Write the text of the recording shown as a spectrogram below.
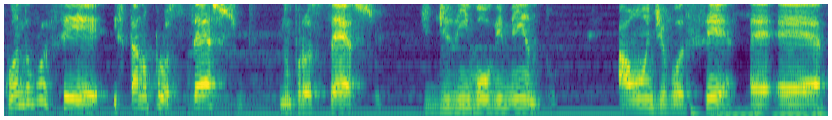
Quando você está no processo, no processo de desenvolvimento, aonde você é, é,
